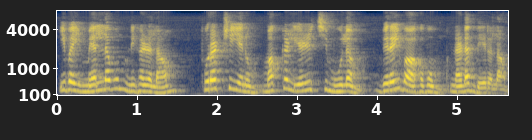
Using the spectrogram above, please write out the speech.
இவை மெல்லவும் நிகழலாம் புரட்சி எனும் மக்கள் எழுச்சி மூலம் விரைவாகவும் நடந்தேறலாம்.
